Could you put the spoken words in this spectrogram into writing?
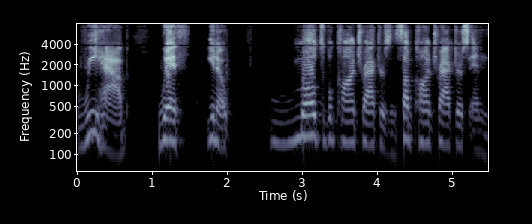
rehab with you know, multiple contractors and subcontractors and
